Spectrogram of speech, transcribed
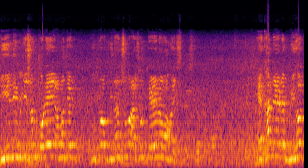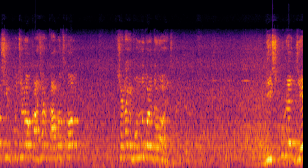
ডিলিমিটেশন করে আমাদের দুটো বিধানসভা আসন কেড়ে নেওয়া হয়েছে। এখানে একটা বৃহৎ শিল্প ছিল, কাঁচার কাগজ কল। সেটাকে বন্ধ করে দেওয়া হয়েছে। দিসপুরে যে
